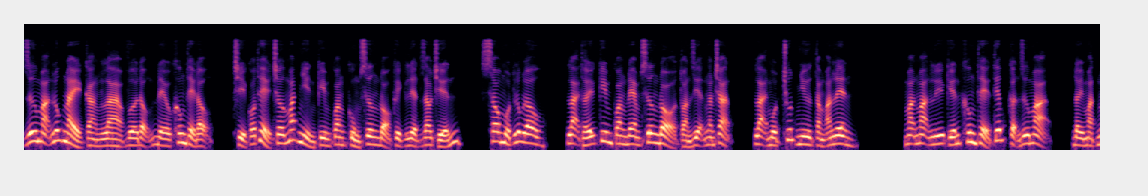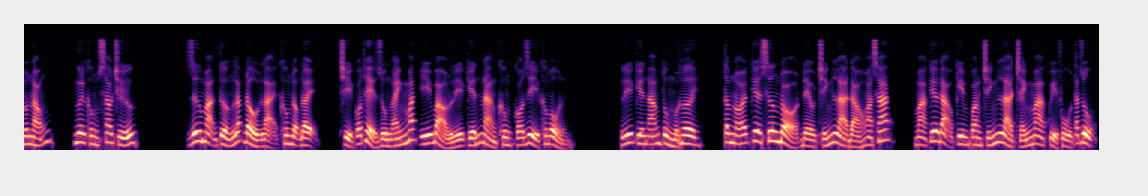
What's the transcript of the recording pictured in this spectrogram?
Dư mạn lúc này càng là vừa động đều không thể động, chỉ có thể trơ mắt nhìn kim quang cùng xương đỏ kịch liệt giao chiến, sau một lúc lâu, lại thấy kim quang đem xương đỏ toàn diện ngăn chặn, lại một chút như tầm ăn lên. Mạn mạn lý kiến không thể tiếp cận dư mạn, đầy mặt nôn nóng, ngươi không sao chứ. Dư mạn tường lắc đầu lại không động đậy, chỉ có thể dùng ánh mắt ý bảo lý kiến nàng không có gì không ổn. Lý kiến ám tùng một hơi, tâm nói kia xương đỏ đều chính là đào hoa sát, mà kia đạo kim quang chính là tránh ma quỷ phù tác dụng.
